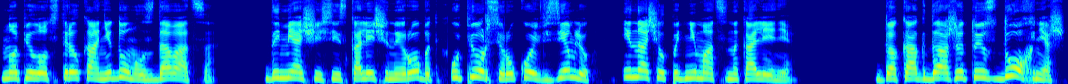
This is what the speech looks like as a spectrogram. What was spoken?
Но пилот стрелка не думал сдаваться. Дымящийся искалеченный робот уперся рукой в землю и начал подниматься на колени. «Да когда же ты сдохнешь?»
